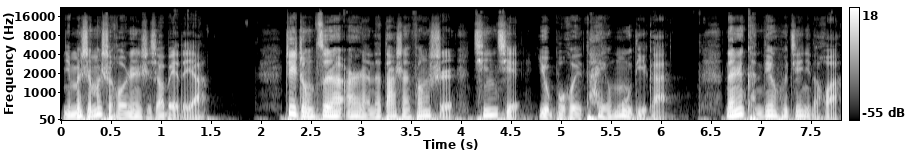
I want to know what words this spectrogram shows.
你们什么时候认识小北的呀？”这种自然而然的搭讪方式，亲切又不会太有目的感，男人肯定会接你的话。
